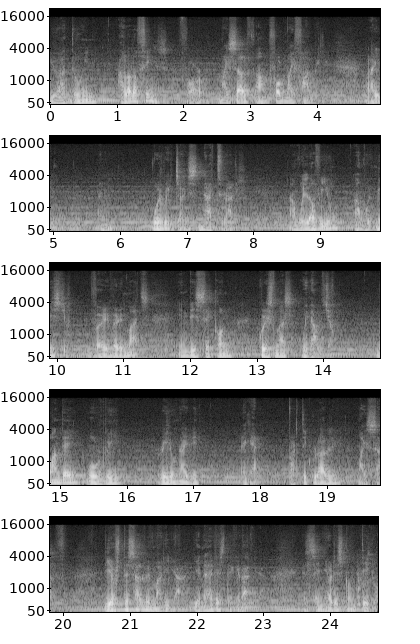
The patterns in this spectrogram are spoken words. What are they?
you are doing a lot of things for myself and for my family, right? And we rejoice naturally. And we love you and we miss you very, very much in this second Christmas without you. One day we will be reunited again, particularly myself. Dios te salve María, llena eres de gracia. El Señor es contigo,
